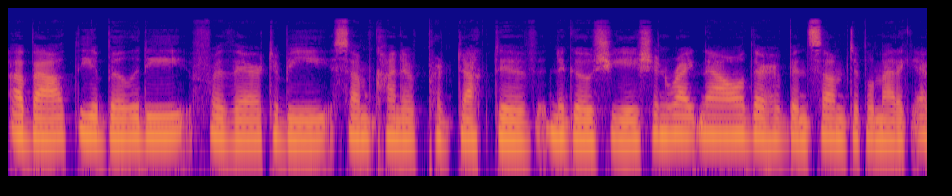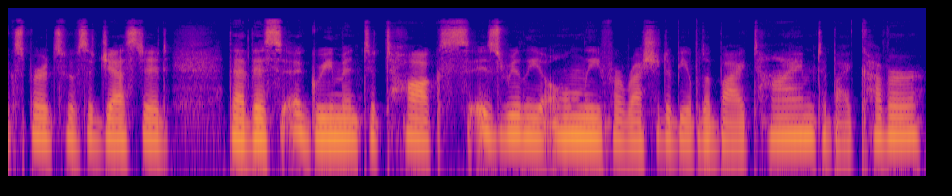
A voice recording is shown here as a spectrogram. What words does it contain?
about the ability for there to be some kind of productive negotiation right now? There have been some diplomatic experts who have suggested that this agreement to talks is really only for Russia to be able to buy time, to buy cover.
